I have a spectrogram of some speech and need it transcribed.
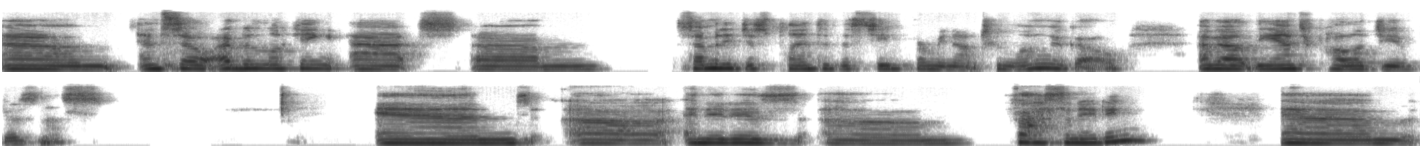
Um, and so I've been looking at um, somebody just planted the seed for me not too long ago about the anthropology of business and uh, and it is um, fascinating um,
